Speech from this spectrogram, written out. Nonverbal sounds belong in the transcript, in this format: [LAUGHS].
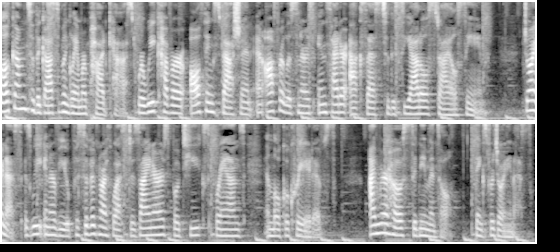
Welcome to the Gossip and Glamour podcast, where we cover all things fashion and offer listeners insider access to the Seattle style scene. Join us as we interview Pacific Northwest designers, boutiques, brands, and local creatives. I'm your host, Sydney Mintel. Thanks for joining us.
